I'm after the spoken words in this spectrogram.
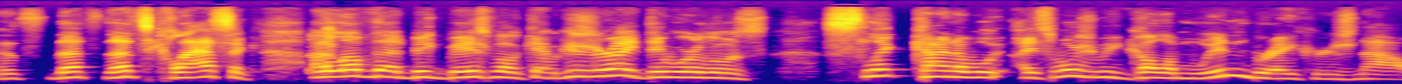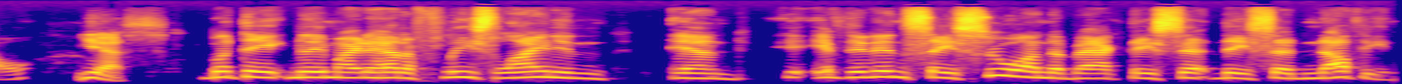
that's that's that's classic. I love that big baseball cap because you're right. They wear those slick kind of. I suppose we call them windbreakers now. Yes, but they they might have had a fleece lining and if they didn't say Soo on the back, they said they said nothing.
